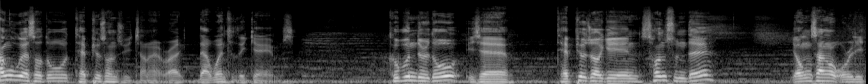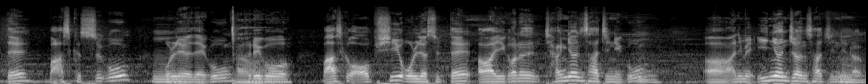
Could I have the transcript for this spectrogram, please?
한국에서도 대표 선수 있잖아요, right? That went to the games. 그분들도 이제 대표적인 선수인데 영상을 올릴 때 마스크 쓰고 올려야 되고 그리고 마스크 없이 올렸을 때 아 이거는 작년 사진이고 어, 아니면 2년 전 사진이라고.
